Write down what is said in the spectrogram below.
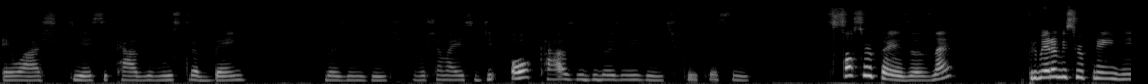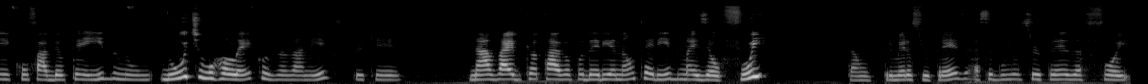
eu acho que esse caso ilustra bem 2020. Eu vou chamar esse de o caso de 2020, porque assim, só surpresas, né? Primeiro eu me surpreendi com o fato de eu ter ido no, no último rolê com os meus amigos, porque na vibe que eu tava, eu poderia não ter ido, mas eu fui. Então, primeira surpresa. A segunda surpresa foi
